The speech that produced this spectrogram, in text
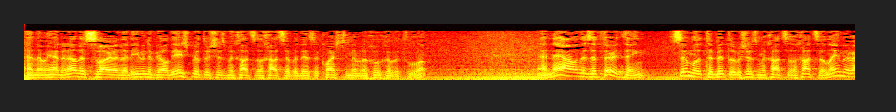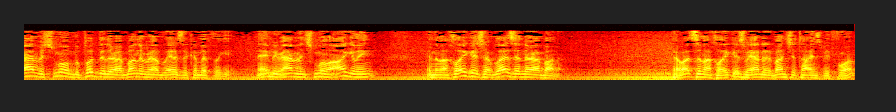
And then we had another svara that even if you hold yesh bitul shis michatzel lechatzel, but there's a question of a chucha. And now there's a third thing, similar to bitul shis michatzel lechatzel. Lame Rav v'Shmuel b'plukta the Rabbanim Rav Lezer kamiflagi. Maybe Rav and Shmuel are arguing in the machlekes Rav Lezer and the Rabbanim. Now what's the machlekes? We had it a bunch of times before.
